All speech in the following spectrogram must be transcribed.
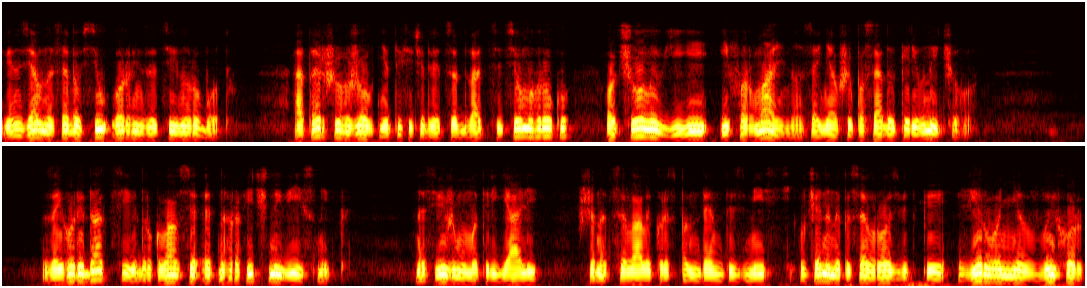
він взяв на себе всю організаційну роботу, а 1 жовтня 1927 року очолив її і формально, зайнявши посаду керівничого. За його редакцією друкувався етнографічний вісник. На свіжому матеріалі, що надсилали кореспонденти з місць, учений написав розвідки вірування вихор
